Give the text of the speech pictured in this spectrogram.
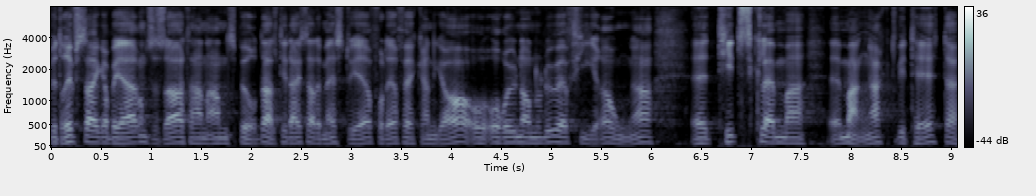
bedriftseier på Jæren som sa at han, han spurte alltid de som hadde mest å gjøre, for der fikk han ja. Og, og Runar, når du er fire unger, eh, tidsklemma, eh, mange aktiviteter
